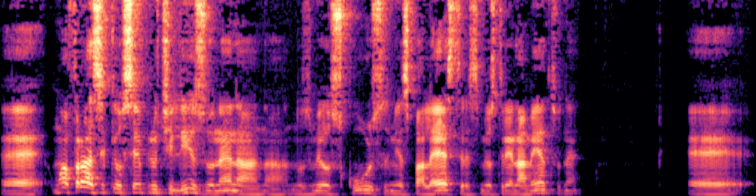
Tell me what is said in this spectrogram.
É, uma frase que eu sempre utilizo né, na, na, nos meus cursos, minhas palestras, meus treinamentos, né? É,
